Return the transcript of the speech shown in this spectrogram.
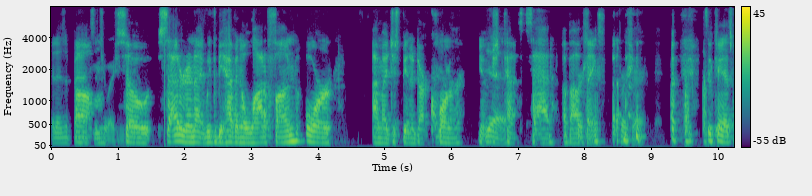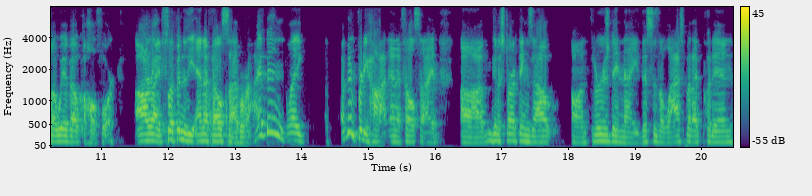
It is a bad Um, situation. So Saturday night we could be having a lot of fun, or I might just be in a dark corner, you know, Yeah. just kind of sad about For sure. things. for sure. It's okay. That's why we have alcohol for. All right, flipping to the NFL side, where I've been like, I've been pretty hot NFL side. Uh, I'm gonna start things out on Thursday night. This is the last bet I put in. I'm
